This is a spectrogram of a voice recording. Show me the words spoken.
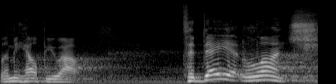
Let me help you out. Today at lunch,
